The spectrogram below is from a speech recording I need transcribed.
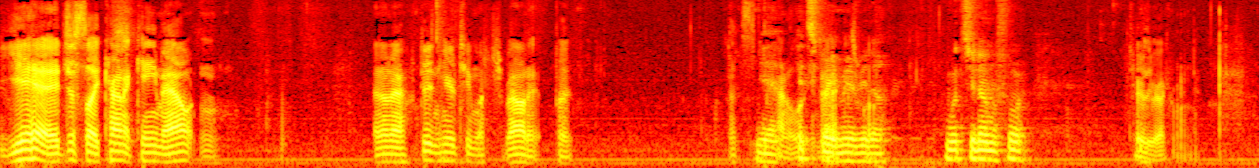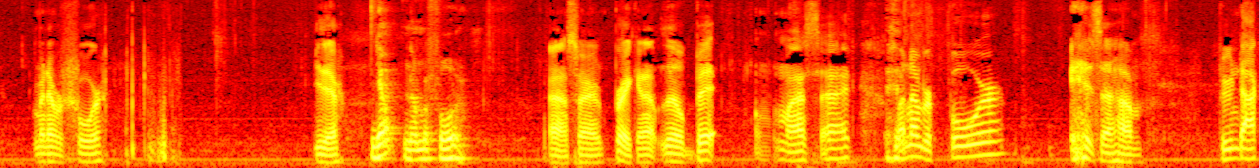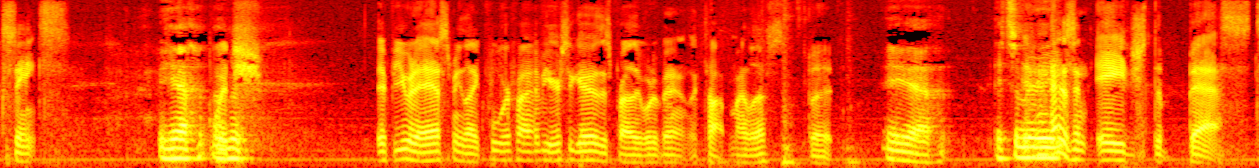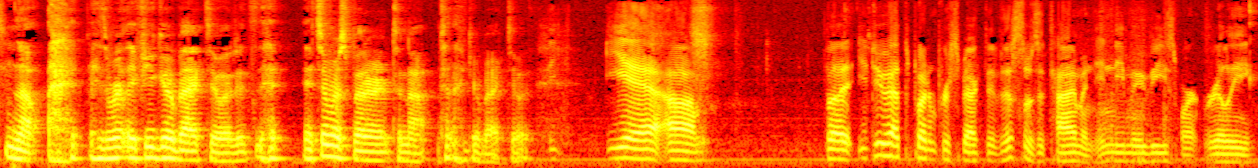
Yeah, it just like kind of came out, and I don't know, didn't hear too much about it, but that's kind Yeah, of it's a great movie though. What's your number four? Totally recommend it. My number four. You there? Yep, number four. Uh, sorry, I'm breaking up a little bit on my side. My number four is um, Boondock Saints, Yeah, which, if you would have asked me like four or five years ago, this probably would have been at the top of my list. But yeah, it's a movie. it hasn't aged the best. No, it's really, if you go back to it, it's it's almost better to not go back to it. Yeah, um, but you do have to put in perspective. This was a time when indie movies weren't really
